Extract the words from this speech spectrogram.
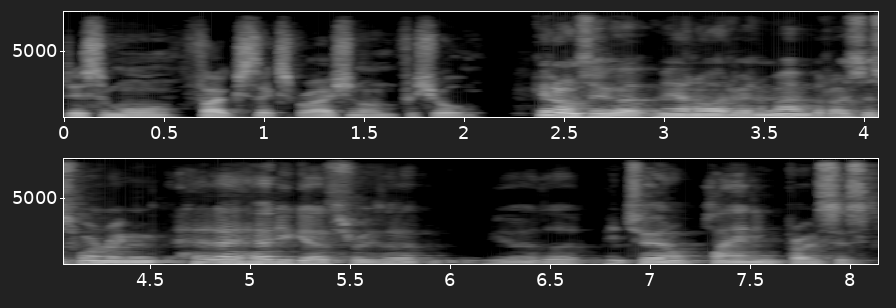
do some more focused exploration on for sure. Get on to uh, Mount Ida in a moment, but I was just wondering how, how, do you go through the you know the internal planning process?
